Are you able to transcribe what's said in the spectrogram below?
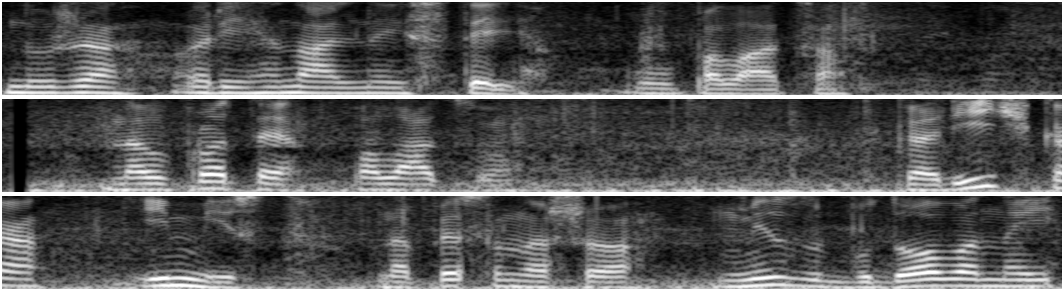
дуже оригінальний стиль у палаца. Навпроти палацу така річка і міст. Написано, що міст збудований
